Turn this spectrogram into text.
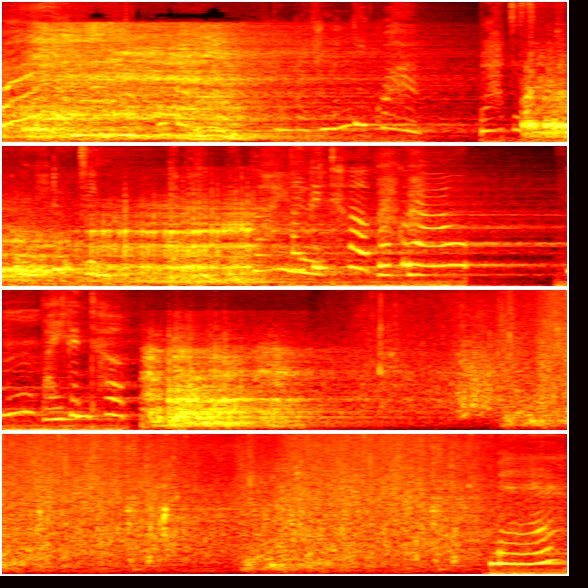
ว้ายเป็นไปทางนั้นดีกว่า ราชสีห์ตระกูลนี้ดุจริงอย่าไปอยู่ใกล้ๆไปเลยกันเถอะพวกเรา ไปกันเถอะแหม้โดนหลอก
